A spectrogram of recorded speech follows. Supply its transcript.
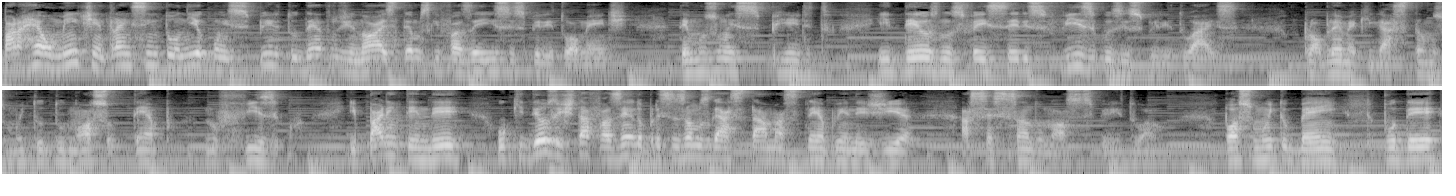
Para realmente entrar em sintonia com o Espírito dentro de nós, temos que fazer isso espiritualmente. Temos um Espírito e Deus nos fez seres físicos e espirituais. O problema é que gastamos muito do nosso tempo no físico. E para entender o que Deus está fazendo, precisamos gastar mais tempo e energia acessando o nosso espiritual. Posso muito bem poder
